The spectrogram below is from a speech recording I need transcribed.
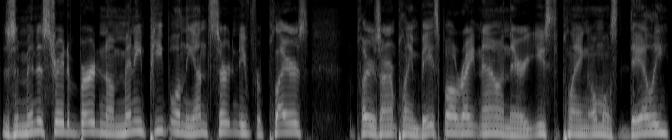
There's administrative burden on many people and the uncertainty for players. The players aren't playing baseball right now, and they're used to playing almost daily.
